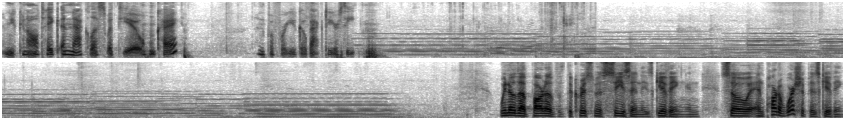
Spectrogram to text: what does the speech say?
And you can all take a necklace with you, okay? And before you go back to your seat. We know that part of the Christmas season is giving, and so and part of worship is giving.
